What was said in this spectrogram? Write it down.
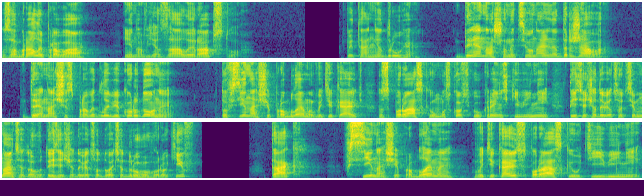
забрали права і нав'язали рабство. Питання друге: де наша національна держава? Де наші справедливі кордони? То всі наші проблеми витікають з поразки у московсько-українській війні 1917-1922 років? Так, всі наші проблеми витікають з поразки у тій війні.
